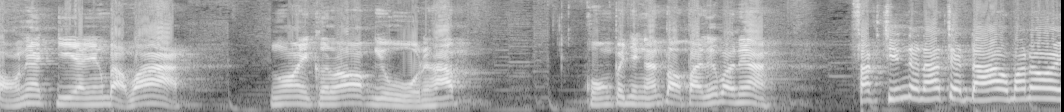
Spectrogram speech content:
2เนี่ยเกียร์ยังแบบว่าง่อยกระลอกอยู่นะครับ คงเป็นอย่างนั้นต่อไปหรือเปล่าเนี่ยสักชิ้นเถอะนะเจ็ดดาวมาหน่อย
